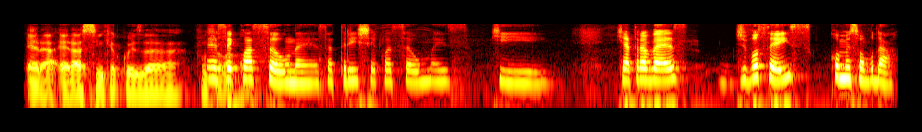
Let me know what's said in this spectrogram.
era, era assim que a coisa funcionava. Essa equação, né? Essa triste equação, mas que, que através de vocês começou a mudar.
